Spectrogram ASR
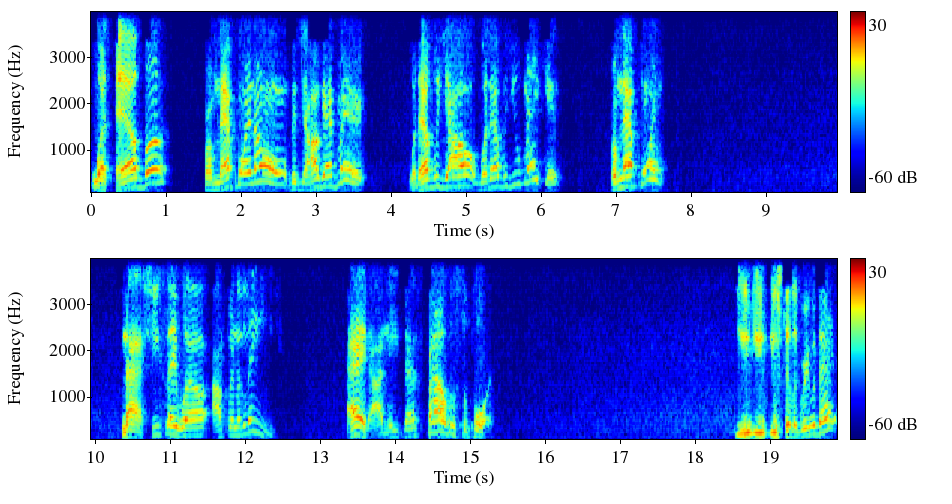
Whatever from that point on that y'all got married, whatever y'all whatever you make it from that point. Now she say, "Well, I'm finna leave. Hey, I need that spousal support." You you, you still agree with that?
